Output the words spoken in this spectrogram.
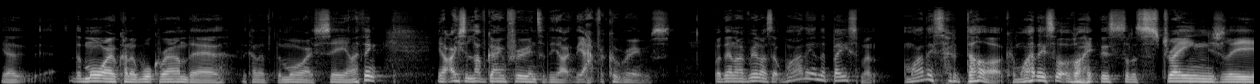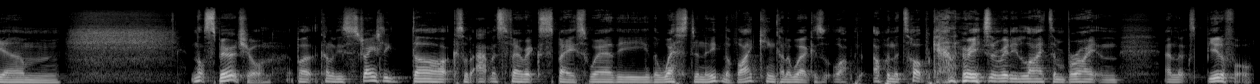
you know, the more I kind of walk around there, the kind of the more I see, and I think, you know, I used to love going through into the like the Africa rooms, but then I realized that why are they in the basement? And why are they so dark? And why are they sort of like this sort of strangely um, not spiritual, but kind of this strangely dark, sort of atmospheric space where the the Western and even the Viking kind of work is up up in the top galleries and really light and bright and and looks beautiful.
